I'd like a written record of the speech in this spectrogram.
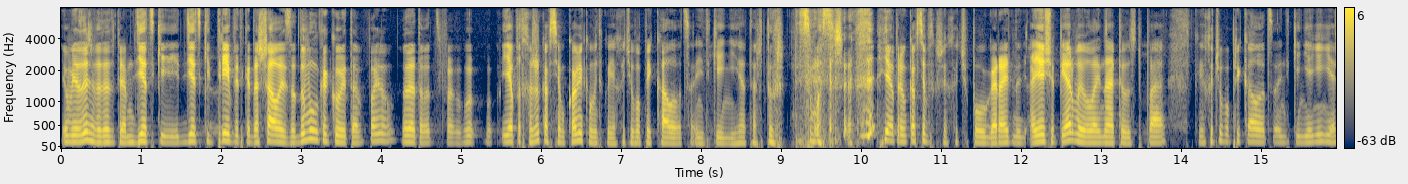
И у меня, знаешь, вот этот прям детский, детский трепет, когда шалость задумал какую-то, понял? Вот это вот. Типа. И я подхожу ко всем комикам и такой, я хочу поприкалываться. Они такие, нет, Артур, ты с ума сошел. Я прям ко всем подхожу, я хочу поугарать. А я еще первый в лайнапе выступаю. Такой, Я хочу поприкалываться. Они такие, не-не-не.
